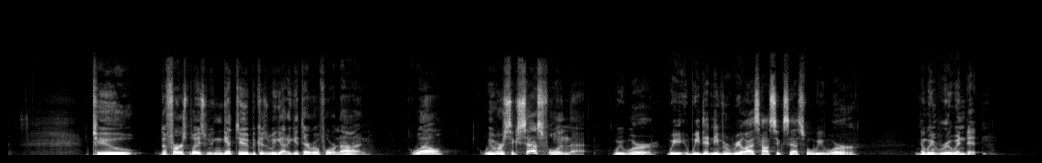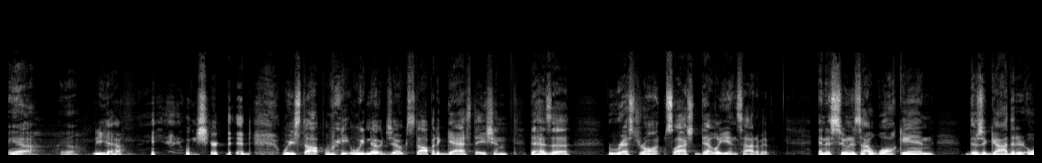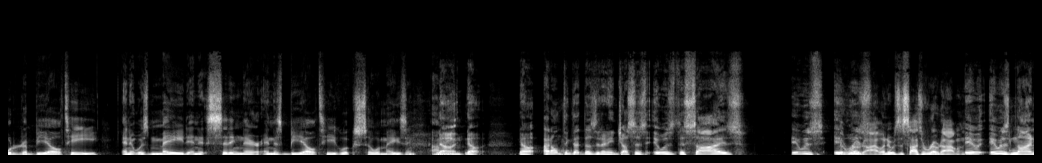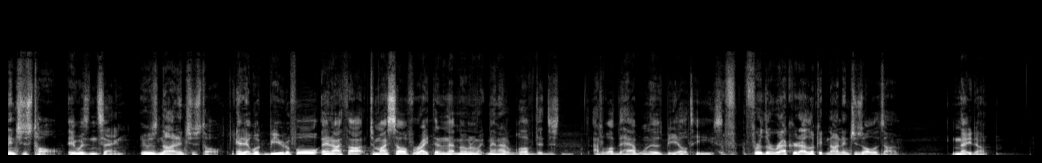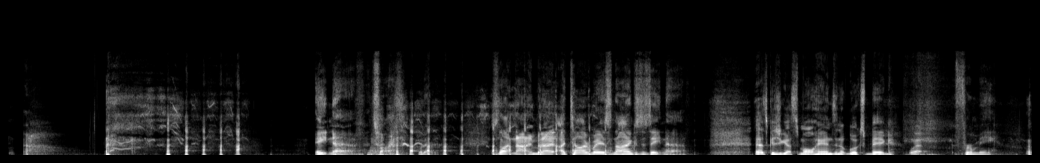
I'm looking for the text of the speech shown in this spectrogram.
to the first place we can get to because we got to get there before 9. Well, we were successful in that. We were. We we didn't even realize how successful we were, and we ruined it. Yeah. Yeah. Yeah, we sure did. We stopped. We we no joke stop at a gas station that has a restaurant slash deli inside of it, and as soon as I walk in, there's a guy that had ordered a BLT. And it was made and it's sitting there, and this BLT looks so amazing. I no, mean, no. No, I don't think that does it any justice. It was the size. It was it the was Rhode Island. It was the size of Rhode Island. It, it, was 9 inches tall. It was insane. It was 9 inches tall. and it looked beautiful. And I thought to myself right then in that moment, I'm like, man, I'd love to just, I'd love to have one of those BLTs. For the record, I look at 9 inches all the time. No, you don't. Eight and a half. It's fine. Whatever. it's not nine, but I, I tell everybody it's nine because it's eight and a half. That's because you got small hands and it looks big. Well, for me.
